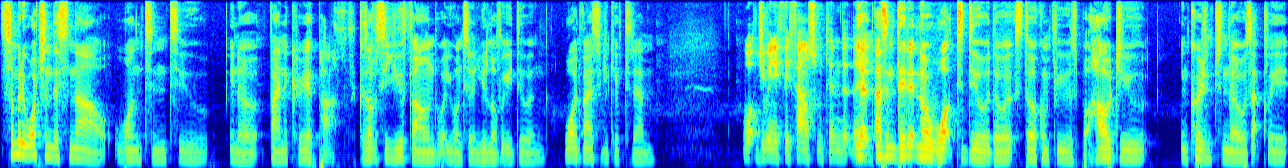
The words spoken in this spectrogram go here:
somebody watching this now wanting to, you know, find a career path because obviously you found what you wanted and you love what you're doing. What advice would you give to them? What do you mean if they found something that they yeah, as in they didn't know what to do, they were still confused. But how would you encourage them to know exactly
